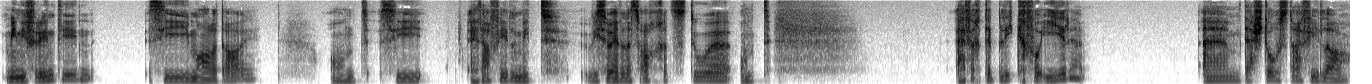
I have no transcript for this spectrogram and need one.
meine Freundin sie malen an und sie hat auch viel mit visuellen Sachen zu tun und einfach der Blick von ihr, ähm, der stößt auch viel an.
